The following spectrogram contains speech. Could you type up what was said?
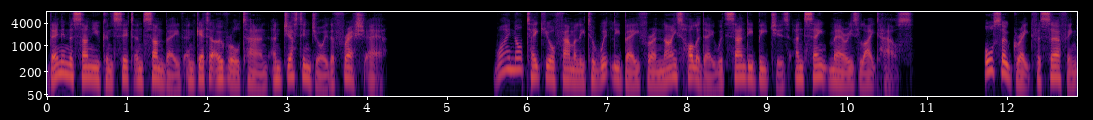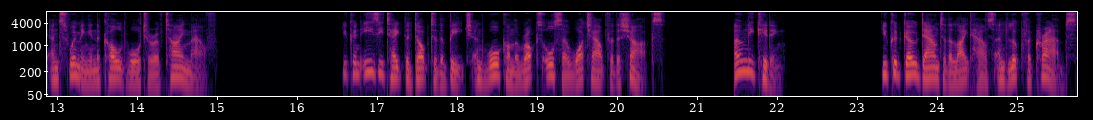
Then in the sun you can sit and sunbathe and get a overall tan and just enjoy the fresh air. Why not take your family to Whitley Bay for a nice holiday with sandy beaches and St. Mary's Lighthouse? Also great for surfing and swimming in the cold water of Tynemouth. You can easy take the dog to the beach and walk on the rocks also watch out for the sharks. Only kidding. You could go down to the lighthouse and look for crabs.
